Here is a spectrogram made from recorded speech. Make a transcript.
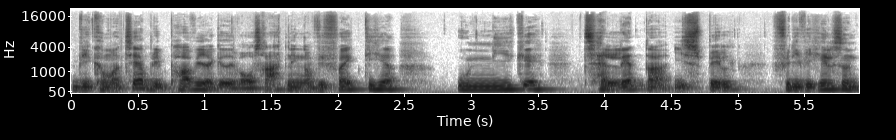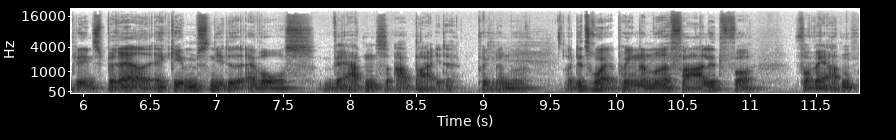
vi kommer til at blive påvirket i vores retning, og vi får ikke de her unikke talenter i spil, fordi vi hele tiden bliver inspireret af gennemsnittet af vores verdensarbejde på en eller anden måde. Og det tror jeg på en eller anden måde er farligt for, for verden.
